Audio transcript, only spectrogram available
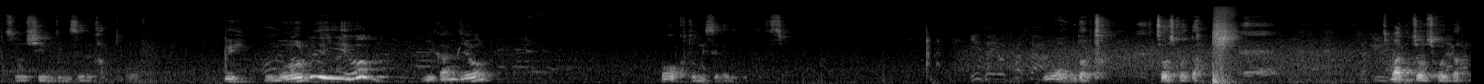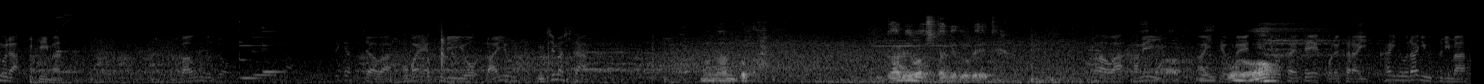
とツーシームと見せてカットうい俺いいよ。いい感じよフォークと見せかけてたですよ。インサイド落ちましたうわ打たれた。調子こいた。まず調子こいた。なんとか。打たれはしたけど0点。手を0点に抑えてこれから1回の裏に移ります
